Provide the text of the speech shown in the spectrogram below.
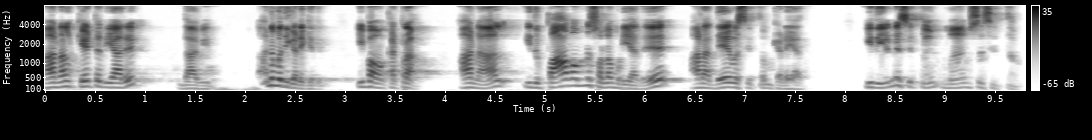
ஆனால் கேட்டது யாரு? தாவீது. அனுமதி கிடைக்குது. இப்போ அவன் கட்டுறான். ஆனால் இது பாவம்னு சொல்ல முடியாது. ஆனால் தேவ சித்தம் கிடையாது. இது என்ன சித்தம்? மாம்ச சித்தம்.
